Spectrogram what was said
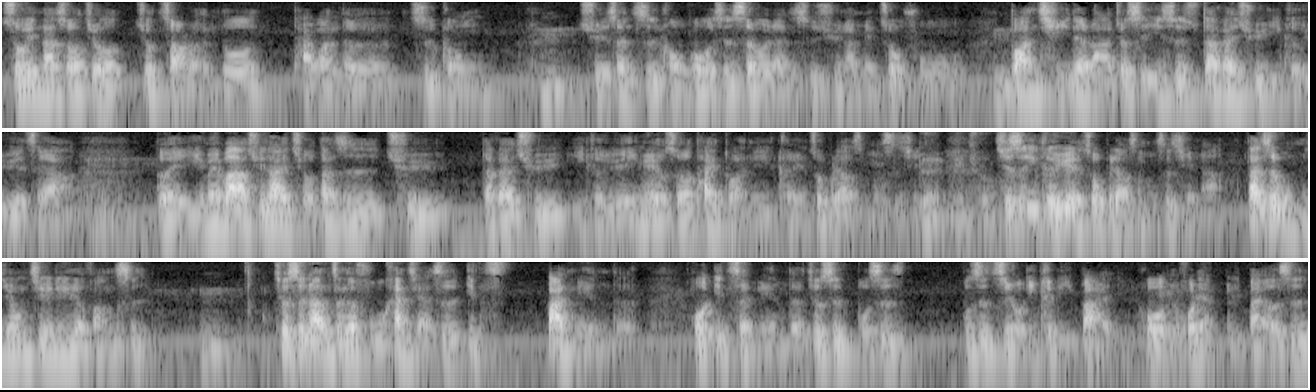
所以那时候就就找了很多台湾的职工、嗯。学生职工或者是社会人士去那边做服务，嗯。短期的啦，就是一次大概去一个月这样。嗯。对，也没办法去太久，但是去大概去一个月，因为有时候太短，你可能做不了什么事情。对，没错，其实一个月也做不了什么事情啊，但是我们用接力的方式，嗯。就是让这个服务看起来是一半年的或一整年的，就是不是不是只有一个礼拜或或两个礼拜，而是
